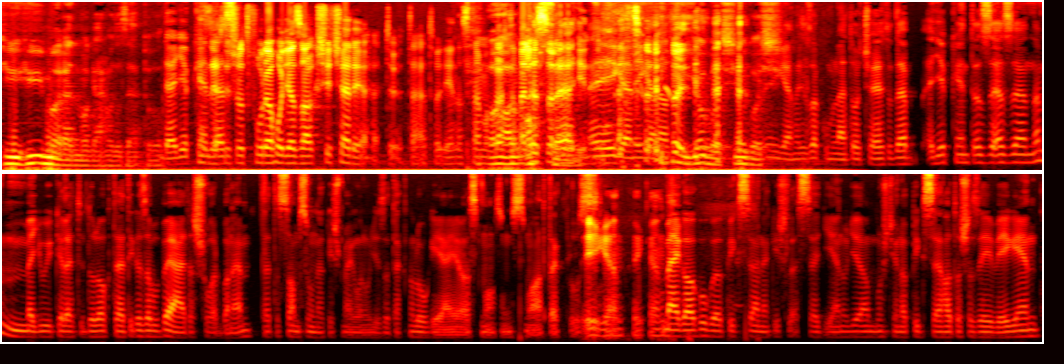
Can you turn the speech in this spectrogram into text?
hű, hű marad magához az Apple. De egyébként Ezért ez... is ott fura, hogy az aksi cserélhető, tehát hogy én azt nem akartam a, először elhinni. Igen, igen. Az, jogos, jogos. Igen, hogy az akkumulátor cserélhető, de egyébként ez, ezzel nem megy új keletű dolog, tehát igazából beállt a sorba, nem? Tehát a Samsungnak is megvan ugye ez a technológiája, a Samsung Smart Tech Plus. Igen, igen. Meg a Google Pixelnek is lesz egy ilyen, ugye most jön a Pixel 6-os az év végén,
